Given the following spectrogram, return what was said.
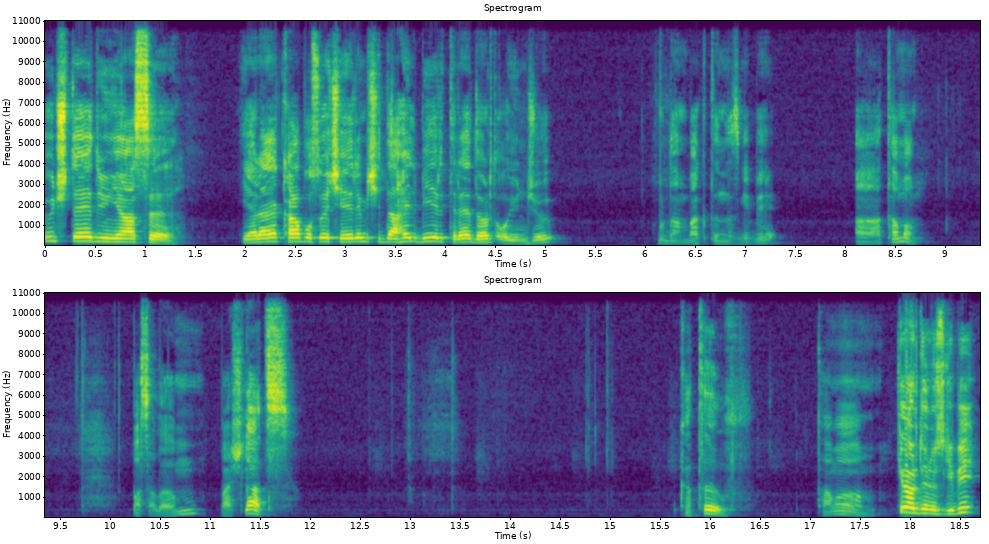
3D dünyası. Yerel kablosu ve çevrim içi dahil 1-4 oyuncu. Buradan baktığınız gibi. Aa tamam. Basalım. Başlat. Katıl. Tamam. Gördüğünüz gibi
